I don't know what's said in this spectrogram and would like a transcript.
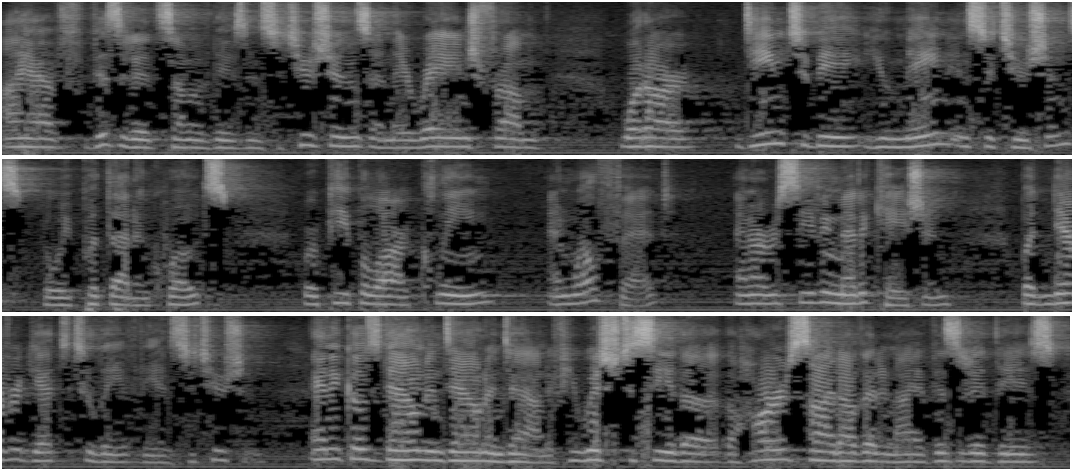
I have visited some of these institutions, and they range from what are deemed to be humane institutions, but we put that in quotes, where people are clean and well fed and are receiving medication, but never get to leave the institution. And it goes down and down and down. If you wish to see the, the horror side of it, and I have visited these,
